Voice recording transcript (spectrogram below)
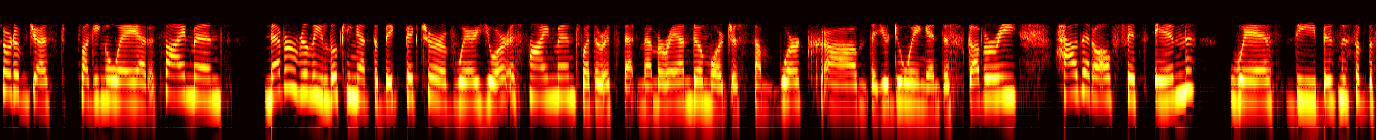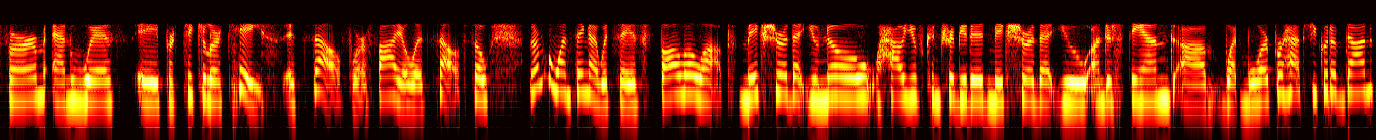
Sort of just plugging away at assignments, never really looking at the big picture of where your assignment, whether it's that memorandum or just some work um, that you're doing in discovery, how that all fits in with the business of the firm and with a particular case itself or a file itself. So, the number one thing I would say is follow up. Make sure that you know how you've contributed. Make sure that you understand um, what more perhaps you could have done.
